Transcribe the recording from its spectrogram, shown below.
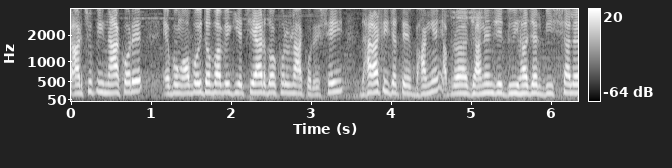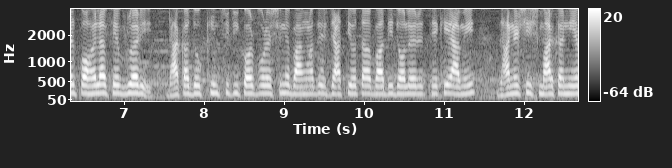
কারচুপি না করে এবং অবৈধভাবে গিয়ে চেয়ার দখল না করে, সেই ধারাটি যাতে ভাঙে। আপনারা জানেন যে দুই হাজার বিশ সালের পহেলা ফেব্রুয়ারি ঢাকা দক্ষিণ সিটি কর্পোরেশনে বাংলাদেশ জাতীয়তাবাদী দলের থেকে আমি ধানের শীষ মার্কা নিয়ে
